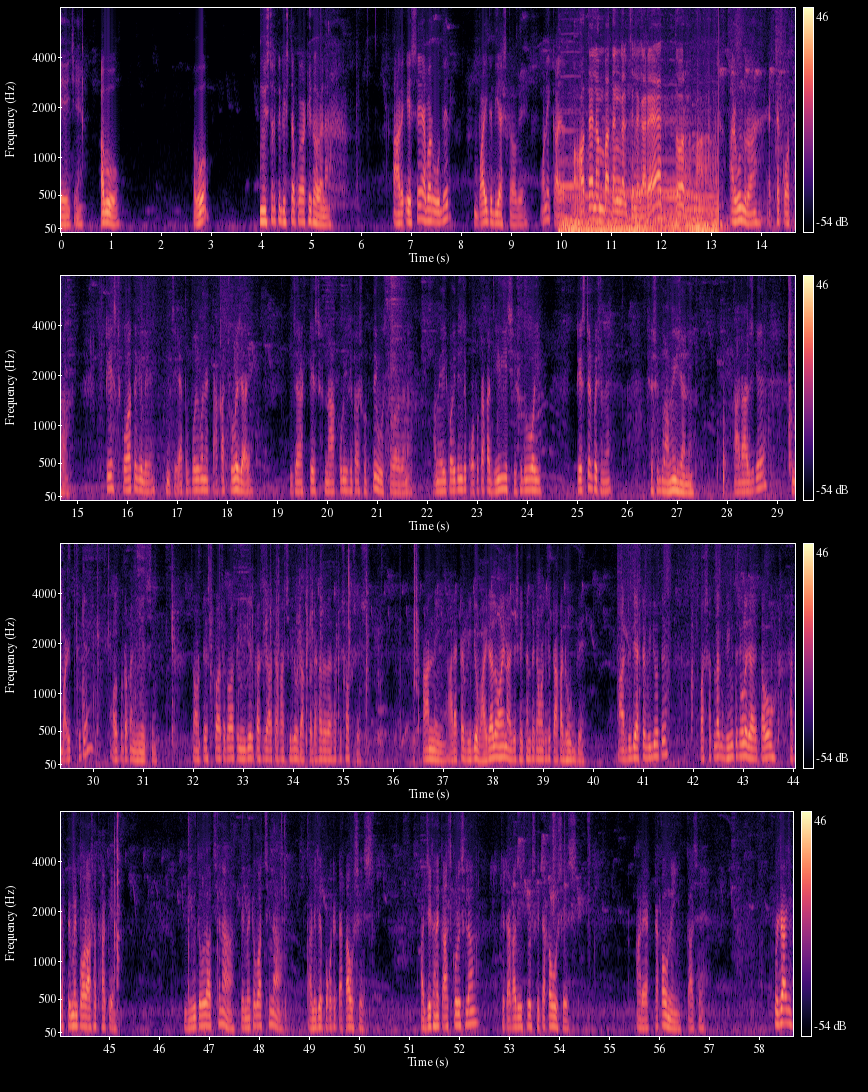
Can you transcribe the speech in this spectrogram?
এই যে, আবু আবু মিস্টারকে ডিস্টার্ব করা ঠিক হবে না। আর এসে আবার ওদের বাড়িতে দিয়ে আসতে হবে, অনেক কাজ আছে। লম্বা দঙ্গল চলে গা রে তোর আমার আর বন্ধুরা, একটা কথা। টেস্ট করাতে গেলে যে এত পরিমাণে টাকা চলে যায়, যারা টেস্ট না করিয়েছে তারা সত্যিই বুঝতে পারবে না। আমি এই কয়দিন যে কত টাকা দিয়ে দিয়েছি, শুধু ওই টেস্টের পেছনে, সে শুধু আমিই জানি। আর আজকে বাড়ির থেকে অল্প টাকা নিয়েছি। কারণ টেস্ট করাতে করাতে নিজের কাছে যা টাকা ছিল, ডাক্তার দেখাতে দেখাতে সব শেষ। আর নেই। আর একটা ভিডিও ভাইরালও হয় না যে সেইখান থেকে আমার কিছু টাকা ঢুকবে। আর যদি একটা ভিডিওতে পাঁচ সাত লাখ ভিউতে চলে যায়, তাও একটা পেমেন্ট পাওয়ার আশা থাকে। ভিউতেও যাচ্ছে না পেমেন্টও পাচ্ছি না, আর নিজের পকেটে টাকাও শেষ। আর যেখানে কাজ করেছিলাম, যে টাকা দিয়েছিল সেই টাকাও শেষ। আর এক টাকাও নেই কাছে। তো যাই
